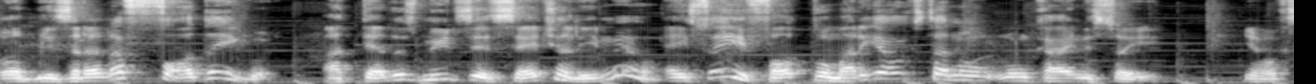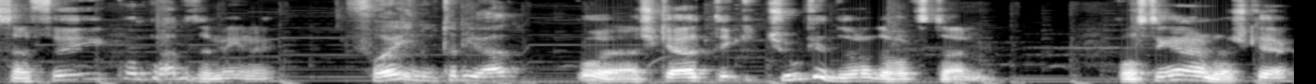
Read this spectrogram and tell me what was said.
O Blizzard era foda, Igor. Até 2017 ali, meu. É isso aí, falta, tomara que a Rockstar não, não caia nisso aí. E a Rockstar foi comprada também, né? Foi? Não tô ligado. Pô, acho que é a Take-Two que é dona da Rockstar. Né? Posso ter enganado, acho que é.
